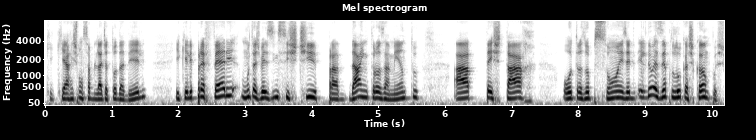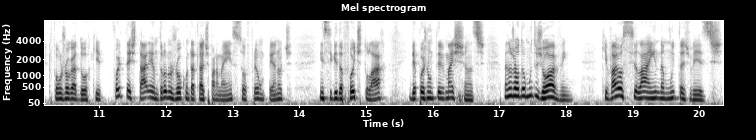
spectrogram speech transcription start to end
que, que a responsabilidade é toda dele e que ele prefere muitas vezes insistir para dar entrosamento a testar outras opções. Ele, ele deu o exemplo do Lucas Campos, que foi um jogador que foi testar, entrou no jogo contra o Atlético Paranaense, sofreu um pênalti, em seguida foi titular e depois não teve mais chances. Mas é um jogador muito jovem, que vai oscilar ainda muitas vezes.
